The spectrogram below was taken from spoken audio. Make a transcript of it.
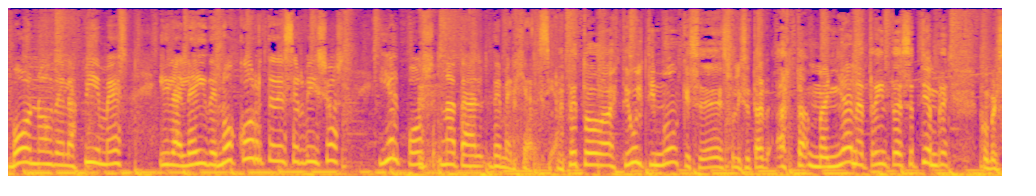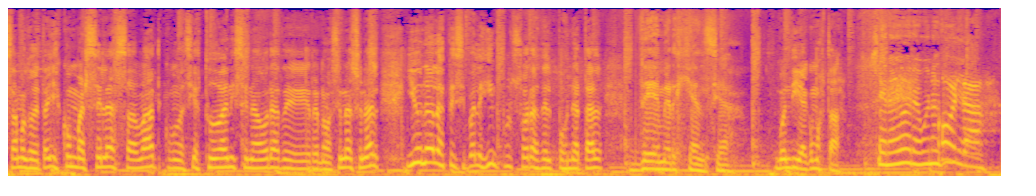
bonos de las pymes y la ley de no corte de servicios y el postnatal de emergencia. Respecto a este último, que se debe solicitar hasta mañana 30 de septiembre, conversamos los detalles con Marcela Sabat, como decías tú, Dani, senadora de Renovación Nacional y una de las principales impulsoras del postnatal de emergencia. Buen día, ¿cómo está? Senadora, buenos días. Hola.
